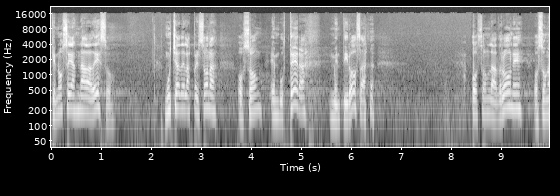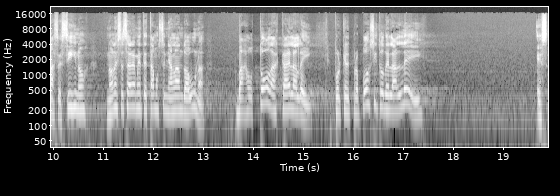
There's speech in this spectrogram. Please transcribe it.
que no seas nada de eso. Muchas de las personas o son embusteras, mentirosas, o son ladrones, o son asesinos. No necesariamente estamos señalando a una. Bajo todas cae la ley, porque el propósito de la ley es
